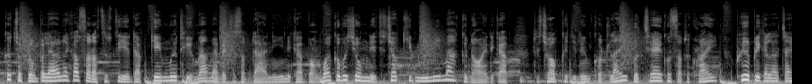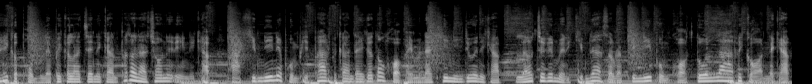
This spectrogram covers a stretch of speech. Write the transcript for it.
ก็จบลงไปแล้วนะครับสำหรับ 14 อันดับเกมมือถือมากมายประจำสัปดาห์นี้นะครับหวังว่าคุณผู้ชมเนี่ยจะชอบคลิปนี้ไม่มากก็น้อยนะครับถ้าชอบก็อย่าลืมกดไลค์กดแชร์กด subscribe เพื่อเป็นกำลังใจให้กับผม และเป็นกำลังใจในการพัฒนาช่องนั่นเองนะครับหากคลิปนี้เนี่ยผมผิดพลาดประการใดก็ต้องขออภัยมาณที่นี้ด้วยนะครับแล้วเจอกันใหม่ในคลิปหน้าสำหรับคลิปนี้ผมขอตัวลาไปก่อนนะครับ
